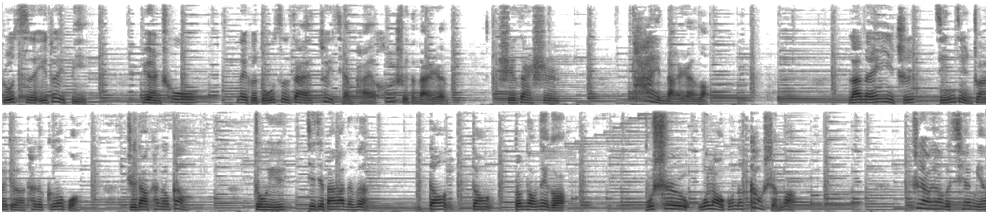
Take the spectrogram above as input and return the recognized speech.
如此一对比，远处那个独自在最前排喝水的男人，实在是太男人了。蓝莓一直紧紧抓着他的胳膊，直到看到杠，终于结结巴巴地问：“等等等等，那个不是我老公的杠神吗？这要要个签名，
